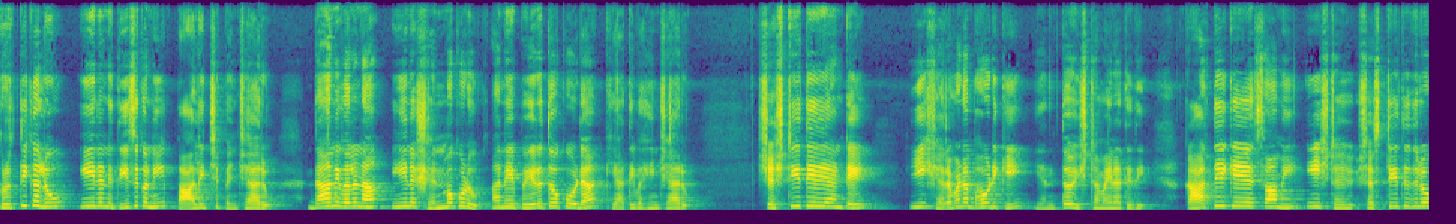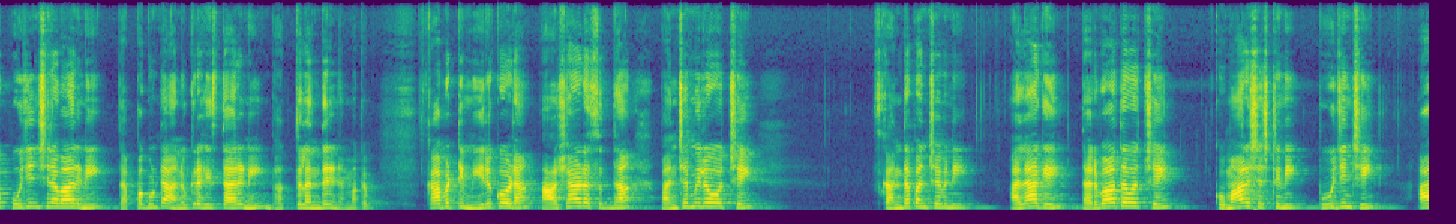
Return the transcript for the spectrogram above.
కృత్తికలు ఈయనని తీసుకుని పాలిచ్చి పెంచారు. దానివలన ఈయన షణ్ముఖుడు అనే పేరుతో కూడా ఖ్యాతి వహించారు. షష్ఠీ తిథి అంటే ఈ శరవణభవుడికి ఎంతో ఇష్టమైన తిథి కార్తీకేయ స్వామి ఈ షష్ఠీ తిథిలో పూజించిన వారిని తప్పకుండా అనుగ్రహిస్తారని భక్తులందరి నమ్మకం. కాబట్టి మీరు కూడా ఆషాఢ శుద్ధ పంచమిలో వచ్చే స్కంద పంచమిని అలాగే తర్వాత వచ్చే కుమారషష్ఠిని పూజించి ఆ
